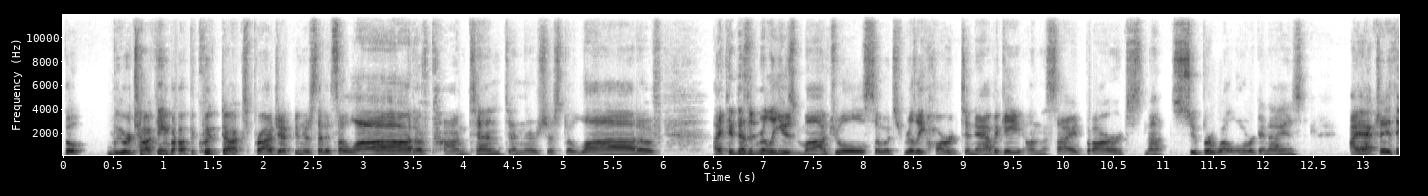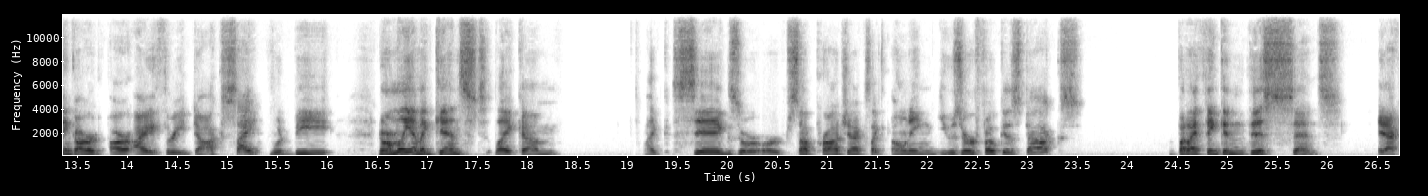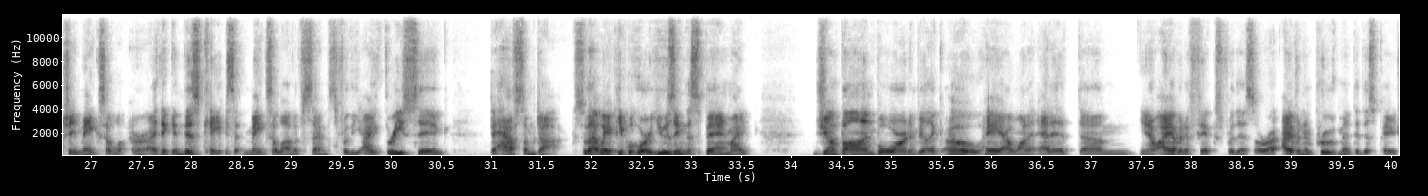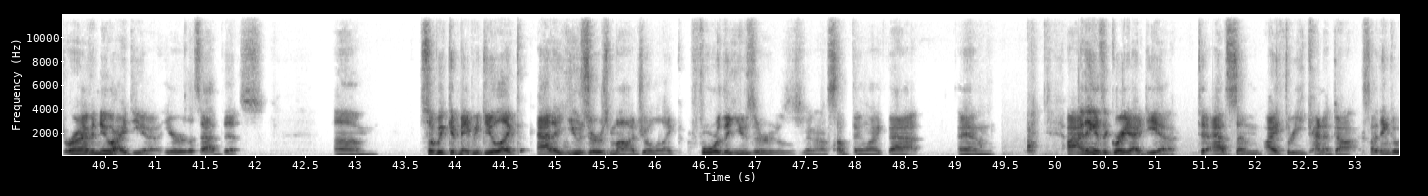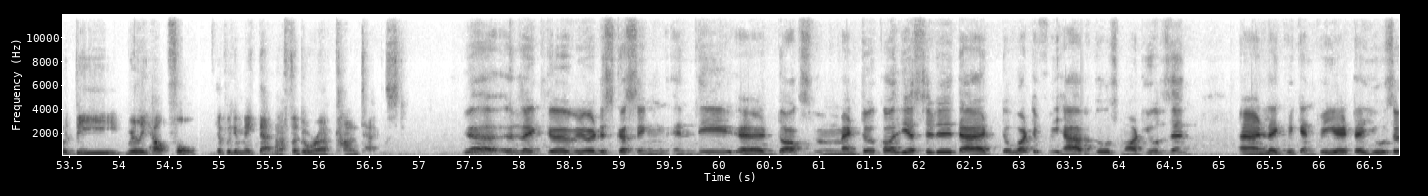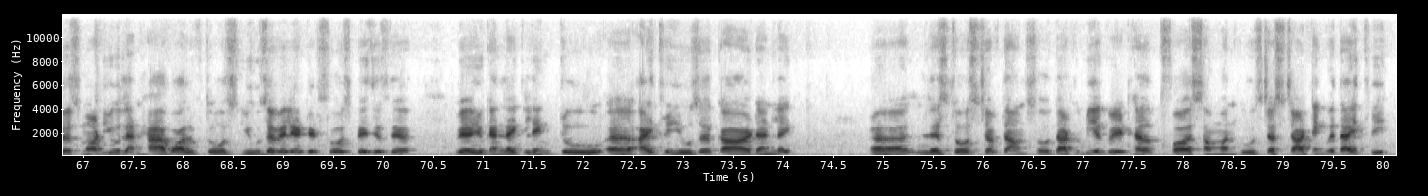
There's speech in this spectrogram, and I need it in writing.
but we were talking about the Quick Docs project and just that it's a lot of content and there's just a lot of like it doesn't really use modules, so it's really hard to navigate on the sidebar. It's not super well organized. I actually think our our i3 docs site would be normally I'm against like um like SIGs or, or sub projects like owning user focused docs. But I think in this sense, it actually makes a lot, or I think in this case, it makes a lot of sense for the i3 SIG to have some docs. So that way people who are using the spin might jump on board and be like, oh, hey, I want to edit, um, you know, I have an affix for this, or I have an improvement to this page, or I have a new idea. Here, let's add this. Um, so we could maybe do like add a users module, like for the users, you know, something like that. And I think it's a great idea to add some i3 kind of docs. I think it would be really helpful if we can make that in a Fedora context. Yeah, like uh, we were discussing in the uh, docs mentor call yesterday that what if we have those modules in and like we can create a users module and have all of those user related source pages there where you can like link to uh, i3 user card and like uh, list those stuff down. So that will be a great help for someone who's just starting with i3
